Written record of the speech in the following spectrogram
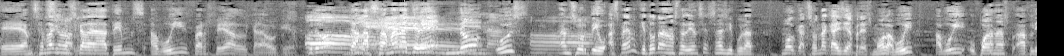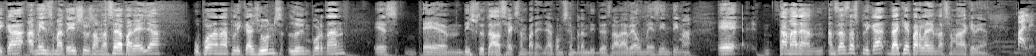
Eh, em sembla Sí, que no ens parla. quedarà temps avui per fer el karaoke. Oh, Però de la setmana que ve no us en sortiu. Esperem que tota la nostra audiència s'hagi posat molt catxonda, que hagi après molt avui. Avui ho poden aplicar amb ells mateixos, amb la seva parella, ho poden aplicar junts. Lo important és eh, disfrutar del sexe en parella, com sempre hem dit, des de la veu més íntima. Eh, Tamara, ens has d'explicar de què parlarem la setmana que ve. Vale,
